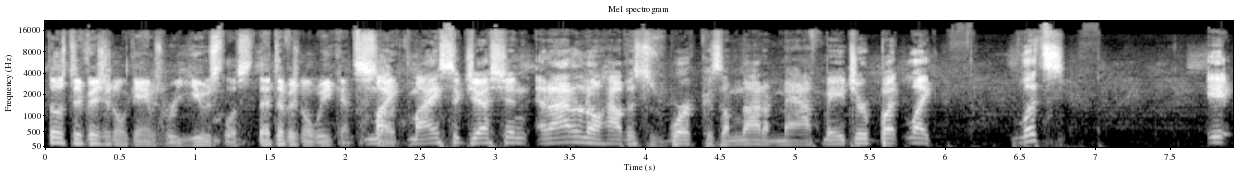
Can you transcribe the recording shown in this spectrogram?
those divisional games were useless. That divisional weekend sucked. Mike, my suggestion, and I don't know how this would work because I'm not a math major, but like, let's it,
